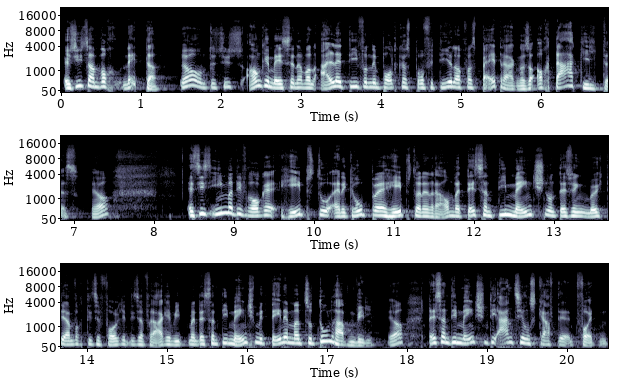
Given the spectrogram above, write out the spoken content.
Es ist einfach netter. Ja, und es ist angemessener, wenn alle, die von dem Podcast profitieren, auch was beitragen. Also auch da gilt es. Ja. Es ist immer die Frage, hebst du eine Gruppe, hebst du einen Raum, weil das sind die Menschen und deswegen möchte ich einfach diese Folge dieser Frage widmen, das sind die Menschen, mit denen man zu tun haben will. Ja? Das sind die Menschen, die Anziehungskraft entfalten.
